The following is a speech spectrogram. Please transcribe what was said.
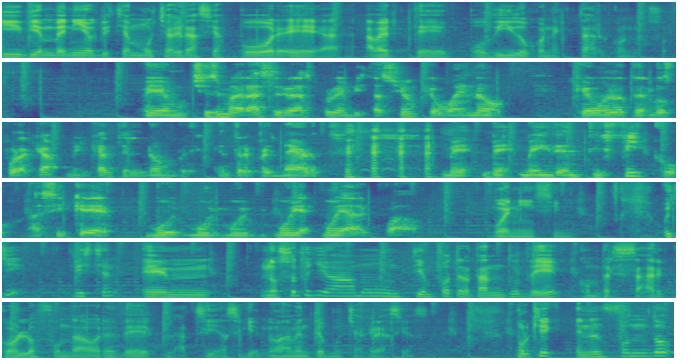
Muy bienvenido, Cristian. Muchas gracias por eh, haberte podido conectar con nosotros. Oye, muchísimas gracias. Gracias por la invitación. Qué bueno, qué bueno tenerlos por acá. Me encanta el nombre, Entrepreneur. me, me, identifico, así que muy, muy, muy, muy, muy adecuado. Buenísimo. Oye, Cristian, em, nosotros llevábamos un tiempo tratando de conversar con los fundadores de Platzi, así que nuevamente muchas gracias. Porque en el fondo,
